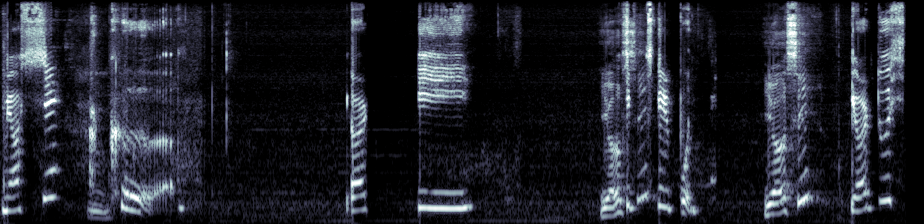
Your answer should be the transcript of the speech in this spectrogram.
몇 시? 음. 그 열이 10시? 17분. 10시? 12시.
